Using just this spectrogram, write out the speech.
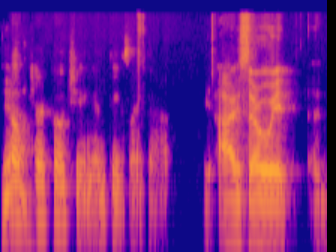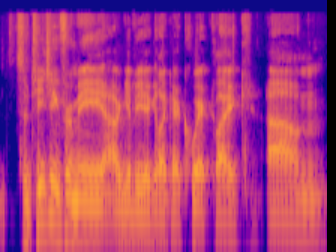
yeah. healthcare coaching and things like that? I so it so teaching for me, I'll give you like a quick like um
